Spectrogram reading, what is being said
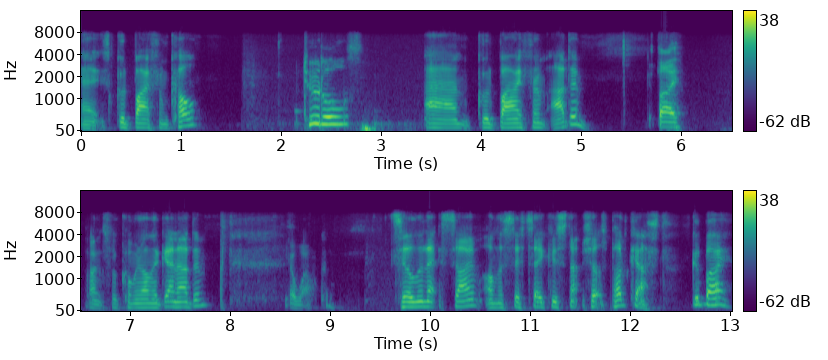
Uh, it's goodbye from Cole. Toodles. And goodbye from Adam. Goodbye. Thanks for coming on again, Adam. You're welcome. Till the next time on the Sith Takers Snapshots podcast. Goodbye.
